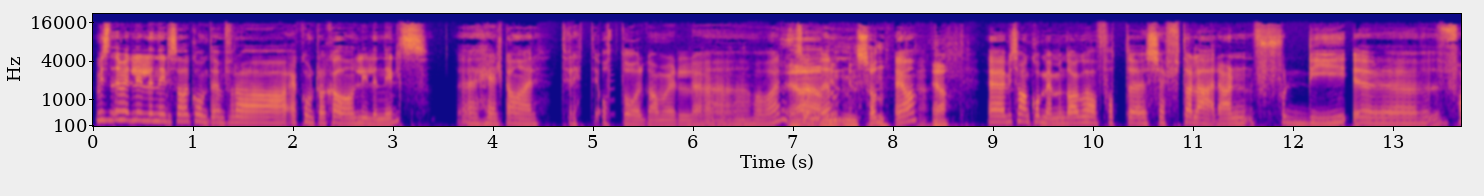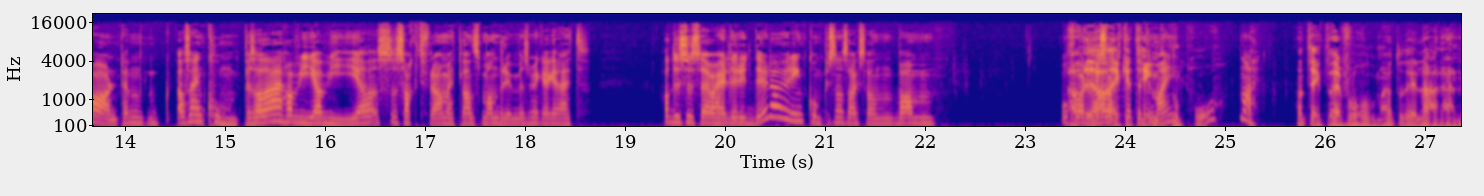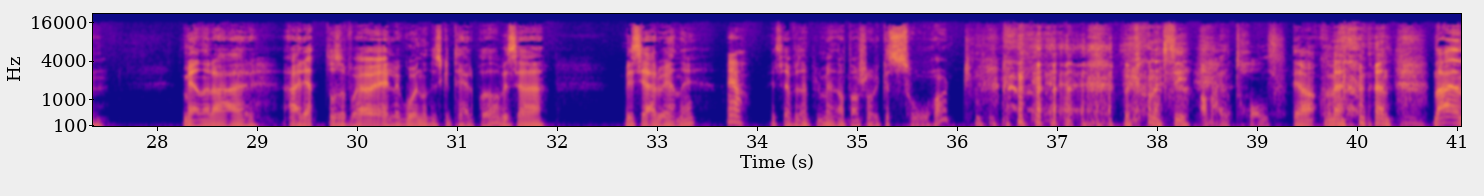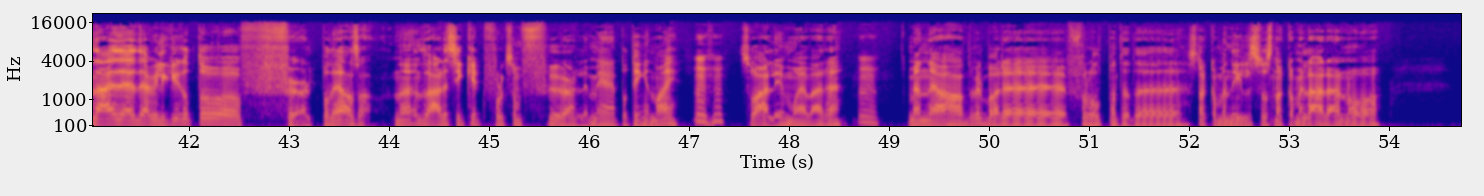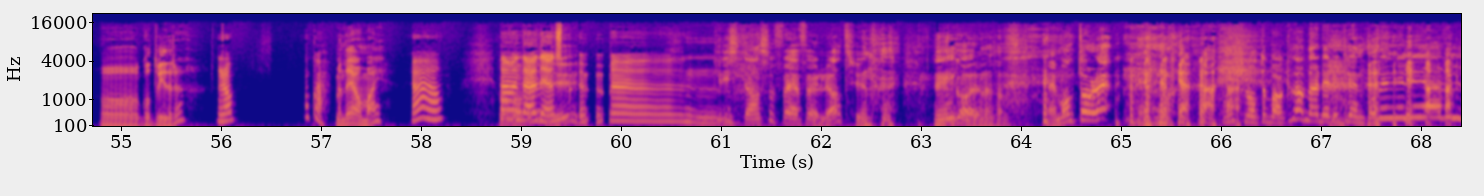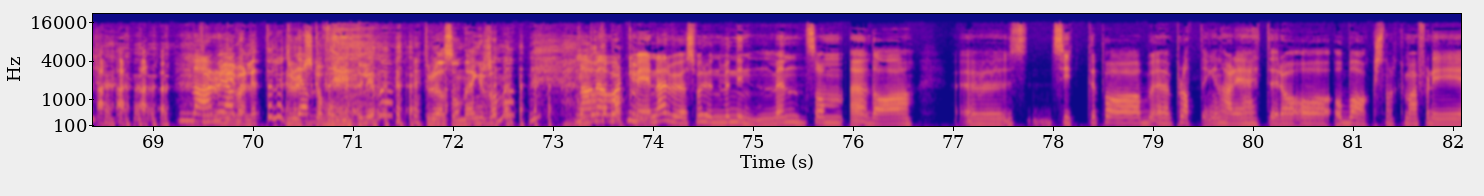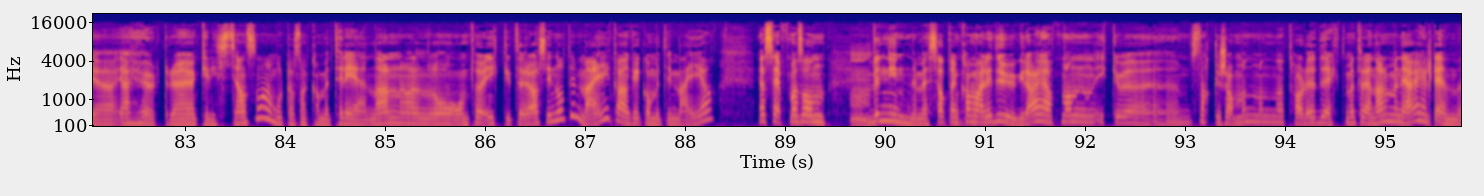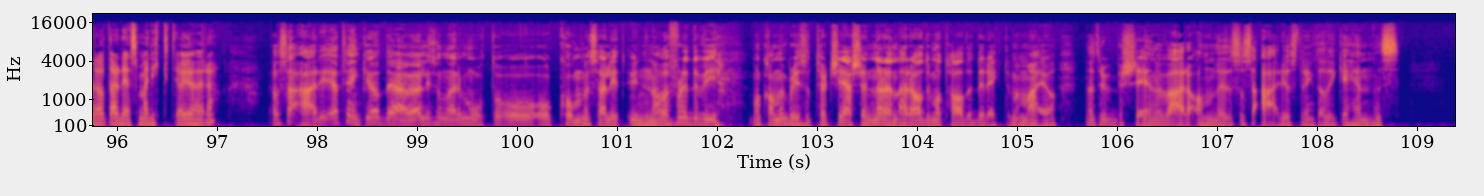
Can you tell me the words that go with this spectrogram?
Hvis Lille Nils hadde kommet hjem fra Jeg kommer til å kalle han Lille Nils. eh, Helt til han er 38 år gammel, eh, Håvard. Ja, ja, sønnen din. min, min sønn. Ja. Ja. Eh, hvis han kom hjem en dag og har fått eh, kjeft av læreren fordi eh, faren til en, altså en kompis av deg har via via sagt fra om et eller annet som han driver med som ikke er greit. Hadde du syntes det var helt ryddig, eller hadde du ringt kompisen og sagt sånn Hva om Hvorfor har du ikke sagt ikke det hadde jeg ikke tenkt noe på. Nei. Jeg tenkt at jeg forholder meg til det læreren mener er, er rett, og så får jeg heller gå inn og diskutere på det, da, hvis jeg, hvis jeg er uenig. Ja. Hvis jeg f.eks. mener at han slår ikke så hardt, så kan jeg si Han er jo tolv. ja, men, men Nei, nei det, det, jeg ville ikke gått og følt på det, altså. Da er det sikkert folk som føler mer på ting enn meg. Så ærlig må jeg være. Men jeg hadde vel bare forholdt meg til det, snakka med Nils og snakka med læreren og, og gått videre. ja. Ok. Men det er jo meg. Ja, ja. Nei, men det er jo det hun sp- øh, Kristiansen, for jeg føler jo at hun, hun går med sånn Det må han tåle! Må slå tilbake, da. Det er det du trener på, din lille jævel. Nei, Tror du livet er lett, eller? Tror du du skal få vondt i livet? Tror du det er sånn det henger sammen? Nei, men jeg har vært mer nervøs for hun venninnen min som uh, da eh, sitter på eh, plattingen her det heter og, og, og baksnakker meg fordi eh, jeg hørte Kristiansen var borte og snakka med treneren, og, han ikke tør å si noe til meg, kan han ikke komme til meg, ja? Jeg ser for meg sånn venninnemessig at den kan være litt ugrei, at man ikke eh, snakker sammen, men tar det direkte med treneren. Men jeg er helt enig med at det er det som er riktig å gjøre. Ja, så er, jeg tenker at Det er jo en sånn der måte å, å komme seg litt unna det. For man kan jo bli så touchy. Jeg skjønner den der, ja, du må ta det direkte med meg. Og, men jeg tror beskjeden vil være annerledes. Og så er det jo strengt tatt ikke hennes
